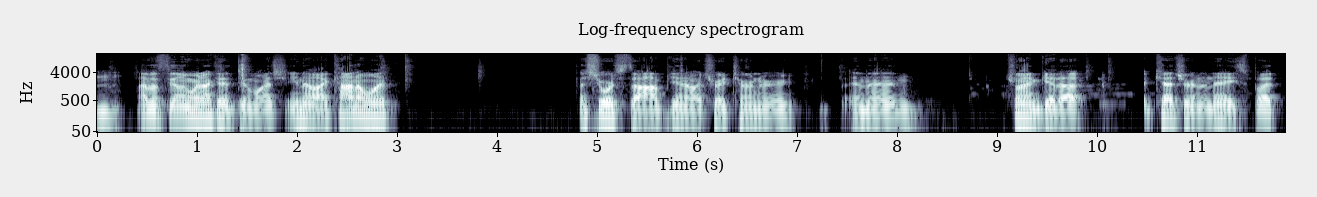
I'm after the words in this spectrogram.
Mm. I have a feeling we're not going to do much. You know, I kind of want a shortstop, you know, a Trea Turner, and then try and get a a catcher and an ace, but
